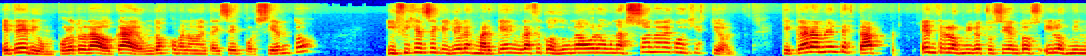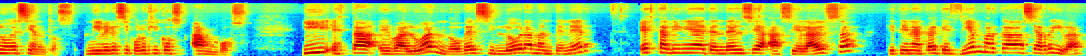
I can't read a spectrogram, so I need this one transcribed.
Ethereum, por otro lado, cae un 2,96% y fíjense que yo les marqué en gráficos de una hora una zona de congestión que claramente está entre los 1800 y los 1900, niveles psicológicos ambos. Y está evaluando ver si logra mantener esta línea de tendencia hacia el alza que tiene acá, que es bien marcada hacia arriba,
